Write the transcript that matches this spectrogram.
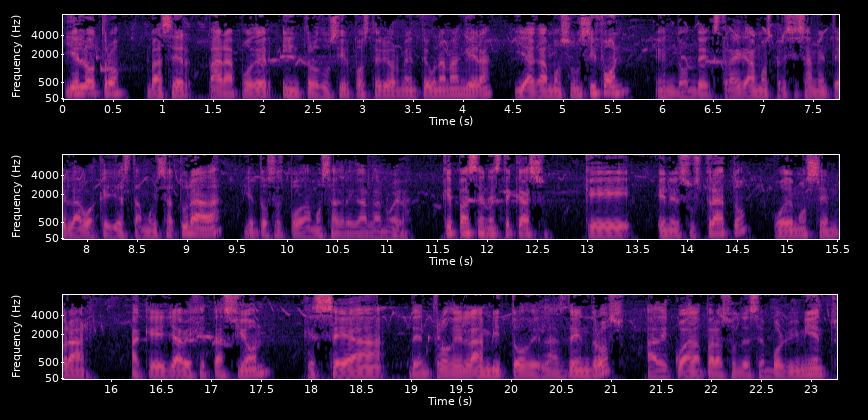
Y el otro va a ser para poder introducir posteriormente una manguera y hagamos un sifón en donde extraigamos precisamente el agua que ya está muy saturada y entonces podamos agregar la nueva. ¿Qué pasa en este caso? Que en el sustrato podemos sembrar aquella vegetación que sea dentro del ámbito de las dendros adecuada para su desenvolvimiento.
